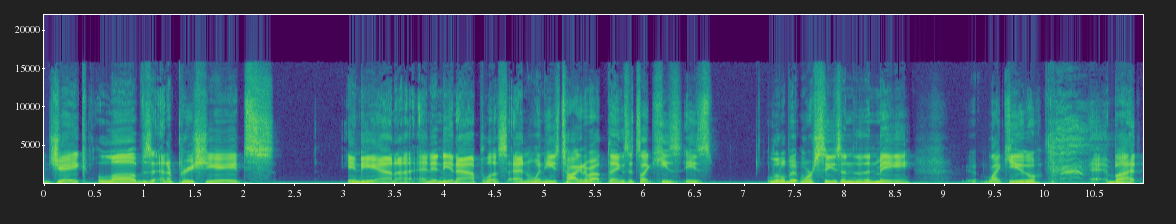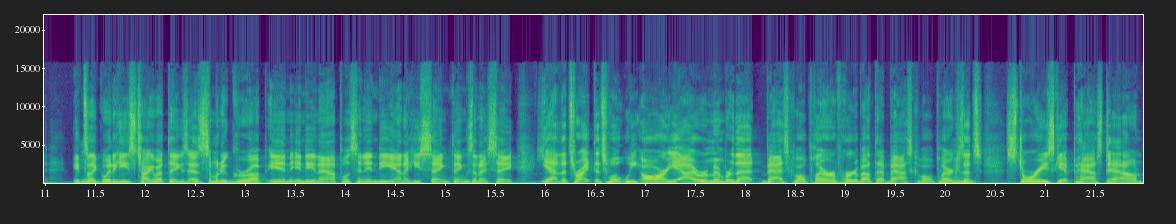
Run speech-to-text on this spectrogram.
Jake loves and appreciates Indiana and mm-hmm. Indianapolis. And when he's talking about things, it's like he's he's a little bit more seasoned than me, like you. but it's like when he's talking about things as someone who grew up in Indianapolis and Indiana, he's saying things and I say, "Yeah, that's right. That's what we are. Yeah, I remember that basketball player. I've heard about that basketball player because mm-hmm. that's stories get passed down."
